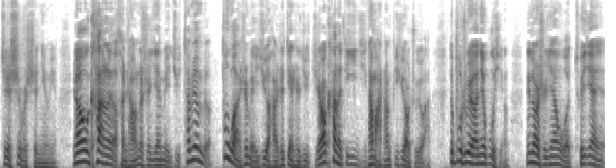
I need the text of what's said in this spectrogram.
这是不是神经病？然后看了很长的时间美剧，他们不管是美剧还是电视剧，只要看了第一集，他马上必须要追完，他不追完就不行。那段时间我推荐，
